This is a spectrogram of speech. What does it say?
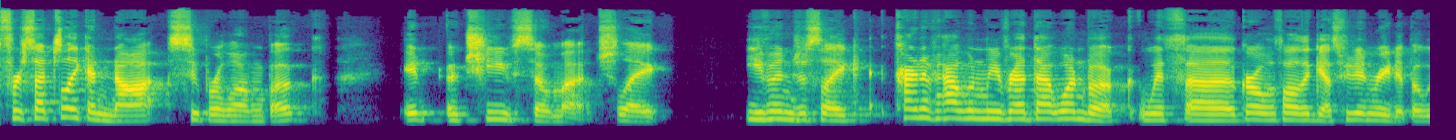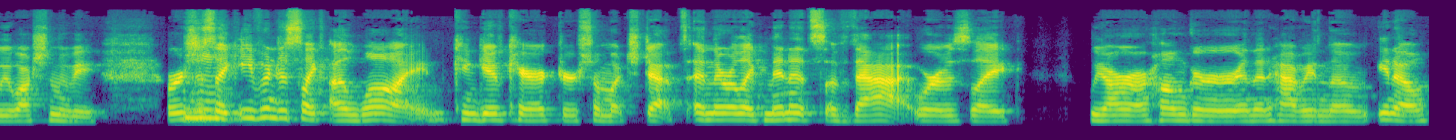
for such like a not super long book, it achieves so much. Like even just like kind of how when we read that one book with uh girl with all the gifts we didn't read it but we watched the movie where it's mm-hmm. just like even just like a line can give characters so much depth. And there were like minutes of that where it was like we are our hunger and then having them you know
